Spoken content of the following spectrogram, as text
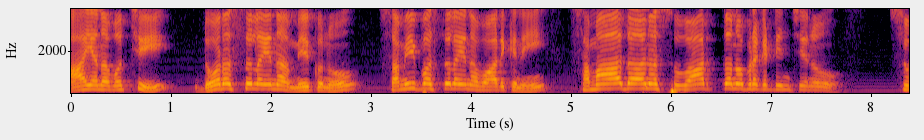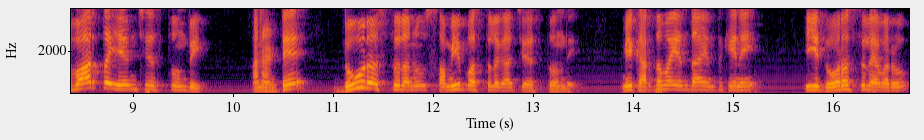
ఆయన వచ్చి దూరస్తులైన మీకును సమీపస్తులైన వారికిని సమాధాన సువార్తను ప్రకటించెను. సువార్త ఏం చేస్తుంది? అని అంటే దూరస్తులను సమీపస్తులుగా చేస్తుంది. మీకు అర్థమైందా ఇంతకీ ఈ దూరస్తులు ఎవరు?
